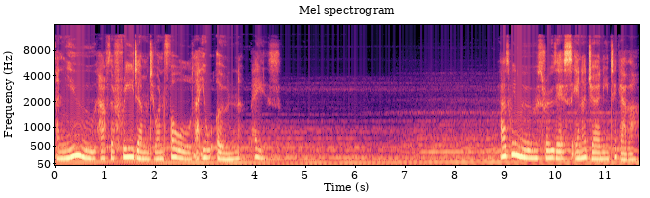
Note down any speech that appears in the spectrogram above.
And you have the freedom to unfold at your own pace. As we move through this inner journey together,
